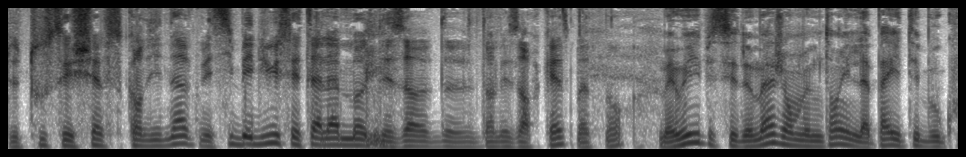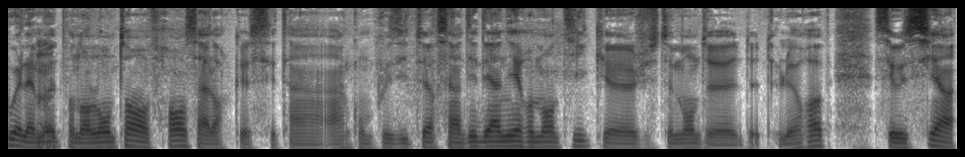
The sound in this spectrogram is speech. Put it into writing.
de tous ces chefs scandinaves, mais Sibelius est à la mode des or de, dans les orchestres maintenant. Mais oui, c'est dommage. En même temps, il n'a pas été beaucoup à la mode pendant longtemps en France, alors que c'est un, un, compositeur. C'est un des derniers romantiques justement de, de, de l'Europe. C'est aussi un.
